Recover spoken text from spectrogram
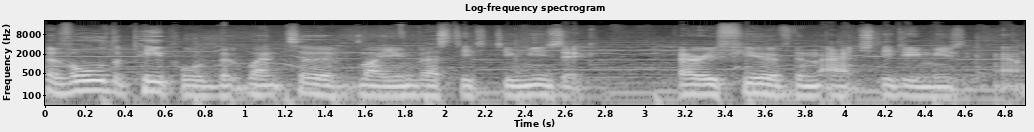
of all the people that went to my university to do music, very few of them actually do music now.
